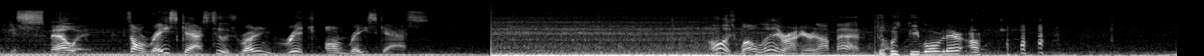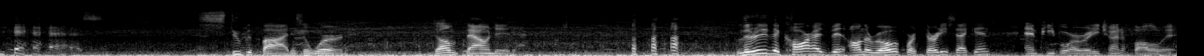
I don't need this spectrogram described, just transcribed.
You can smell it. It's on race gas too. It's running rich on race gas. Oh, it's well lit around here. Not bad. Those people over there are. yes. Stupefied is the word. Dumbfounded. Literally, the car has been on the road for 30 seconds and people are already trying to follow it.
